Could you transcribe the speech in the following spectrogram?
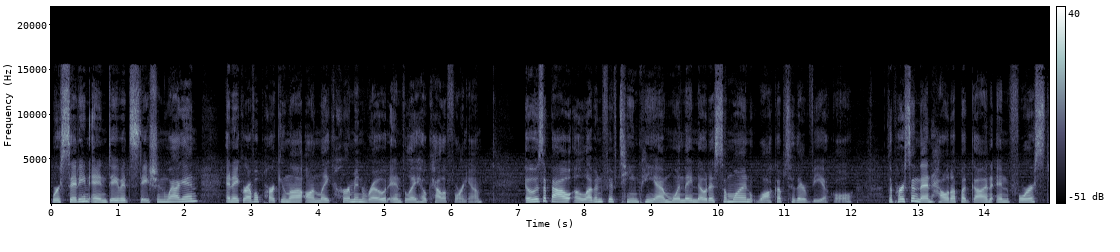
were sitting in David's station wagon in a gravel parking lot on Lake Herman Road in Vallejo, California. It was about 11:15 p.m. when they noticed someone walk up to their vehicle. The person then held up a gun and forced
